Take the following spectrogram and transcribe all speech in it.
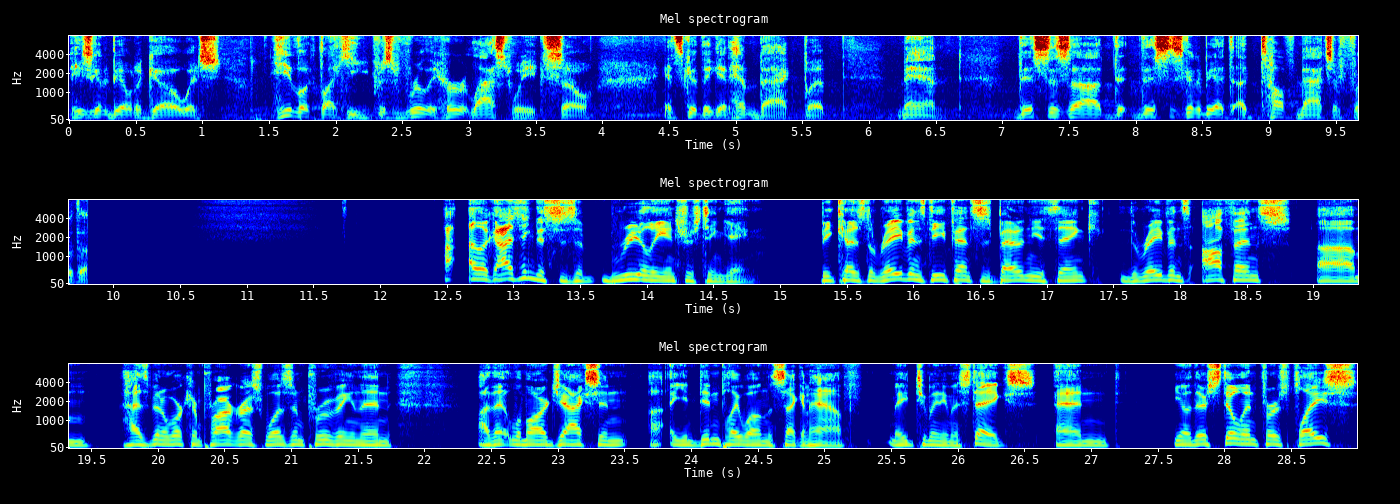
He's going to be able to go, which he looked like he was really hurt last week. So it's good they get him back. But man, this is uh th- this is going to be a, a tough matchup for them. I- look, I think this is a really interesting game because the Ravens' defense is better than you think. The Ravens' offense um, has been a work in progress, was improving, and then I think Lamar Jackson uh, didn't play well in the second half, made too many mistakes, and you know they're still in first place.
